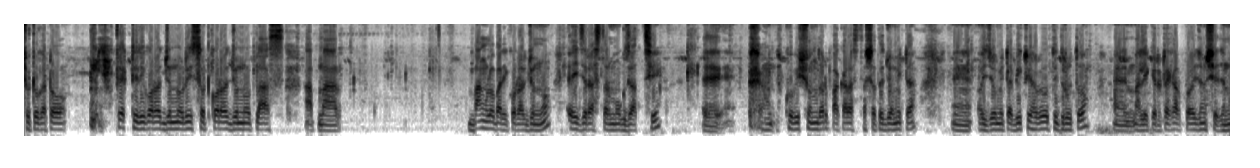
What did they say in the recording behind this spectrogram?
ছোটোখাটো ফ্যাক্টরি করার জন্য রিসোর্ট করার জন্য প্লাস আপনার বাংলো বাড়ি করার জন্য এই যে রাস্তার মুখ যাচ্ছি। খুবই সুন্দর পাকা রাস্তার সাথে জমিটা। ওই জমিটা বিক্রি হবে অতি দ্রুত। মালিকের টাকার প্রয়োজন সেজন্য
